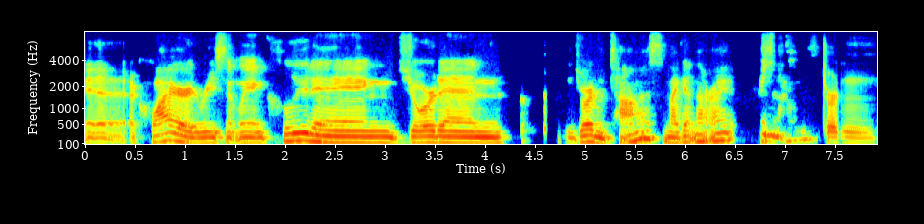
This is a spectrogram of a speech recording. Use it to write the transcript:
uh, acquired recently, including Jordan Jordan Thomas. Am I getting that right? Jordan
